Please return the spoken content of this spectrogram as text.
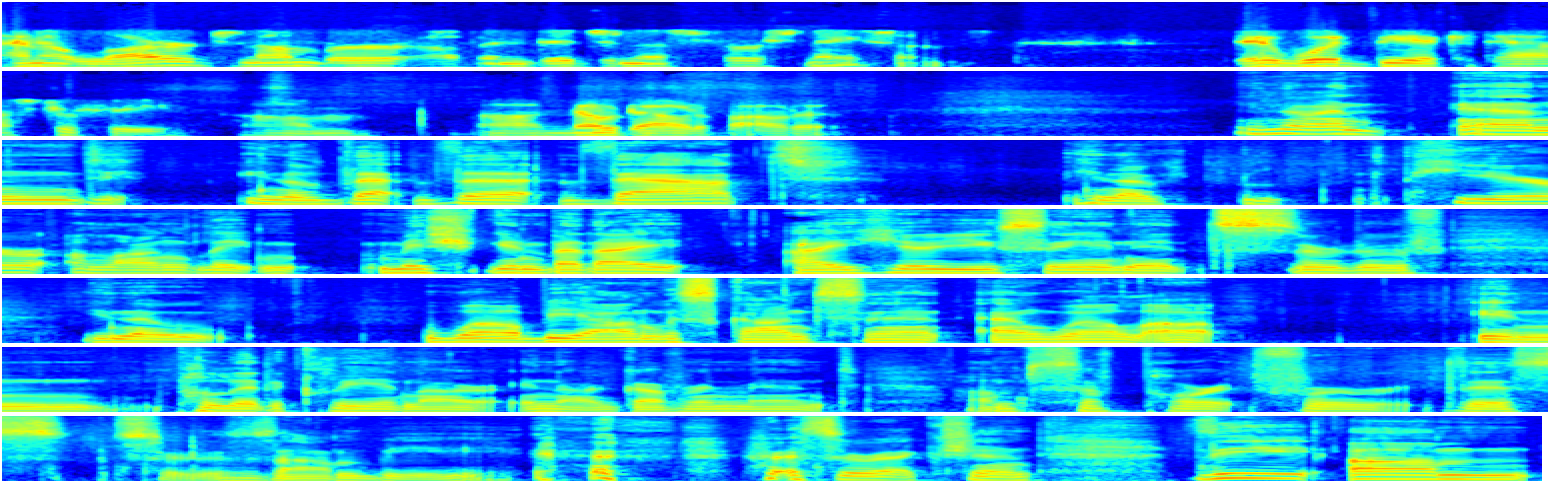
and a large number of indigenous First Nations it would be a catastrophe, um, uh, no doubt about it. You know, and and you know that that that you know here along Lake Michigan, but I I hear you saying it's sort of you know well beyond Wisconsin and well up in politically in our in our government um, support for this sort of zombie resurrection. The um,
